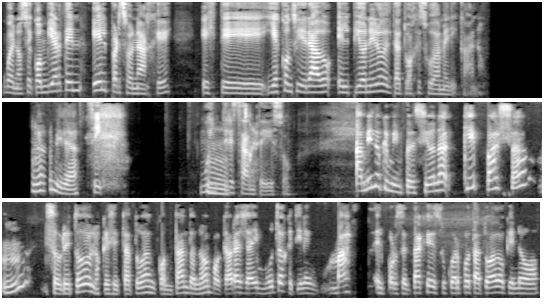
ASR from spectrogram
bueno, se convierte en el personaje este, y es considerado el pionero del tatuaje sudamericano. Ah, mira. Sí. Muy mm. interesante eso. A mí lo que me impresiona, ¿qué pasa? Sobre todo los que se tatúan contando, ¿no? Porque ahora ya hay muchos que tienen más el porcentaje de su cuerpo tatuado que no,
